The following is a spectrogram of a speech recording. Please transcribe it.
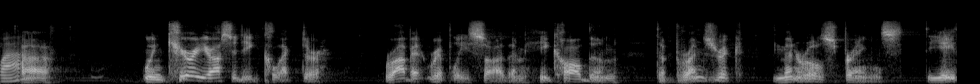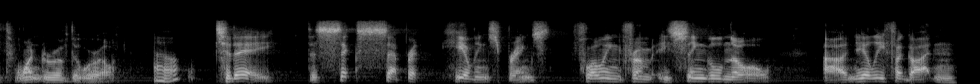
Wow. Uh, when curiosity collector Robert Ripley saw them, he called them the Brunswick Mineral Springs, the eighth wonder of the world. oh. Today, the six separate healing springs flowing from a single knoll are nearly forgotten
